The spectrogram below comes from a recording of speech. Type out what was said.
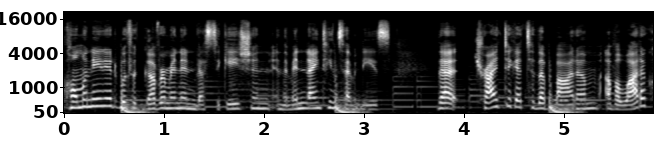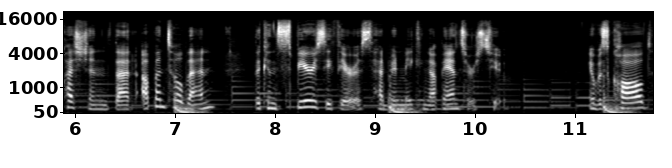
culminated with a government investigation in the mid 1970s that tried to get to the bottom of a lot of questions that, up until then, the conspiracy theorists had been making up answers to. It was called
